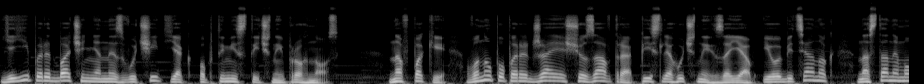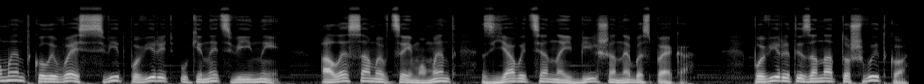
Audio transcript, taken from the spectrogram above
Її передбачення не звучить як оптимістичний прогноз. Навпаки, воно попереджає, що завтра, після гучних заяв і обіцянок, настане момент, коли весь світ повірить у кінець війни, але саме в цей момент з'явиться найбільша небезпека. Повірити занадто швидко,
